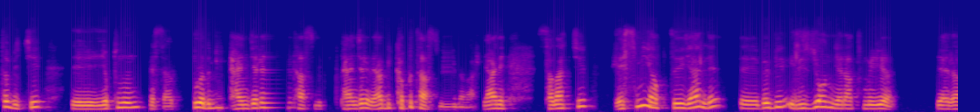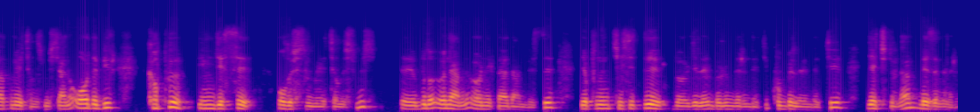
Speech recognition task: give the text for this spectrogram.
tabii ki e, yapının mesela burada bir pencere tasviri, pencere veya bir kapı tasviri de var. Yani sanatçı resmi yaptığı yerle e, böyle bir illüzyon yaratmayı yaratmaya çalışmış. Yani orada bir kapı imgesi oluşturmaya çalışmış. E, bu da önemli örneklerden birisi. Yapının çeşitli bölgeler, bölümlerindeki, kubbelerindeki geç dönem bezemeleri.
